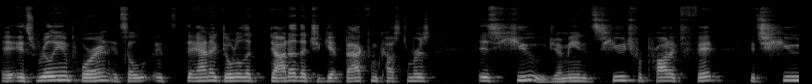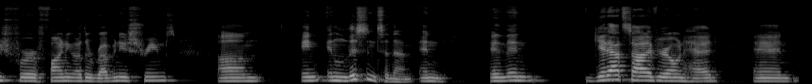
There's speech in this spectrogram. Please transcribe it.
It's really important. It's a it's the anecdotal data that you get back from customers is huge. I mean, it's huge for product fit. It's huge for finding other revenue streams. Um, and and listen to them and and then get outside of your own head and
